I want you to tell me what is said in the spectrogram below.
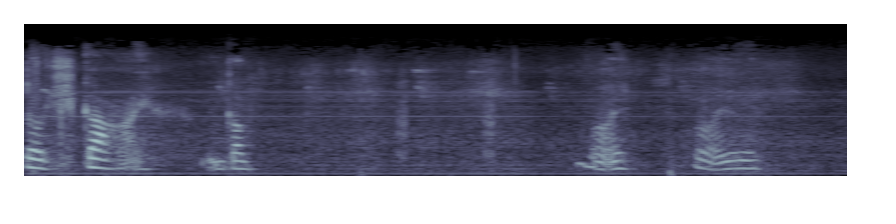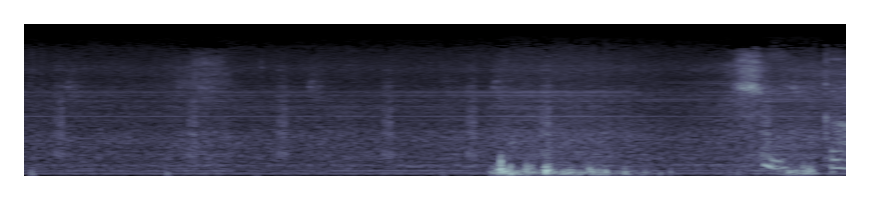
เราชิก้าหายเหมือนกันหายหายเลยชิก้า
